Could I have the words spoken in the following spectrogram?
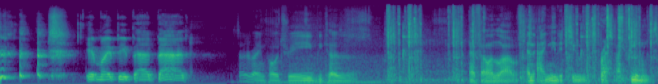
it might be bad bad I started writing poetry because I fell in love and I needed to express my feelings.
